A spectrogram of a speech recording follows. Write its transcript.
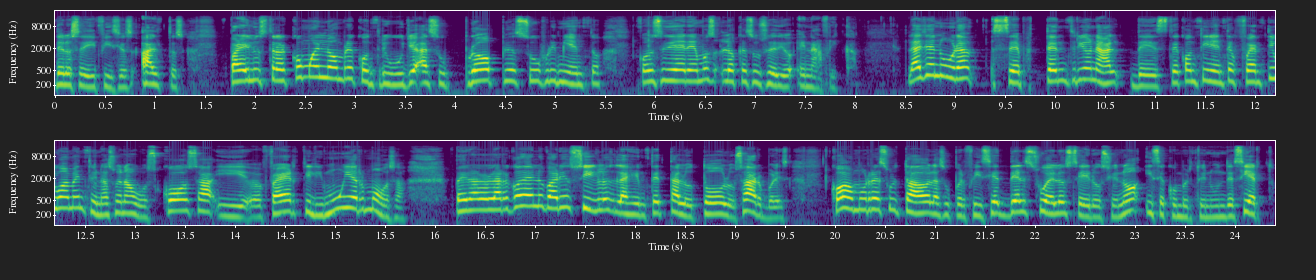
de los edificios altos. Para ilustrar cómo el hombre contribuye a su propio sufrimiento, consideremos lo que sucedió en África. La llanura septentrional de este continente fue antiguamente una zona boscosa y eh, fértil y muy hermosa, pero a lo largo de varios siglos la gente taló todos los árboles. Como resultado, la superficie del suelo se erosionó y se convirtió en un desierto.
